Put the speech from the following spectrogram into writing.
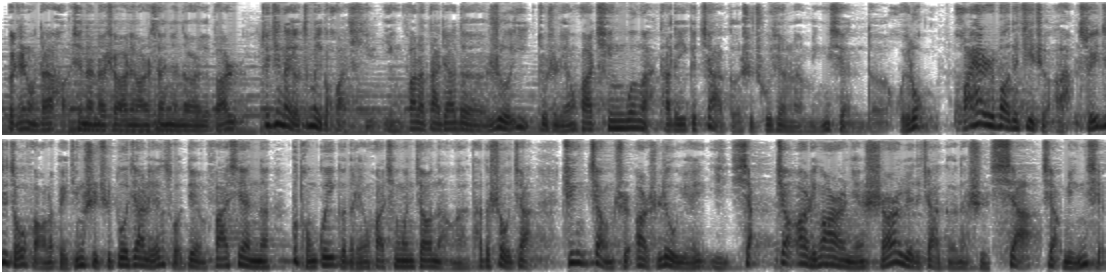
各位听众，大家好，现在呢是二零二三年的二月八日。最近呢有这么一个话题引发了大家的热议，就是莲花清瘟啊，它的一个价格是出现了明显的回落。华夏日报的记者啊，随机走访了北京市区多家连锁店，发现呢不同规格的莲花清瘟胶囊啊，它的售价均降至二十六元以下，较二零二二年十二月的价格呢是下降明显。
